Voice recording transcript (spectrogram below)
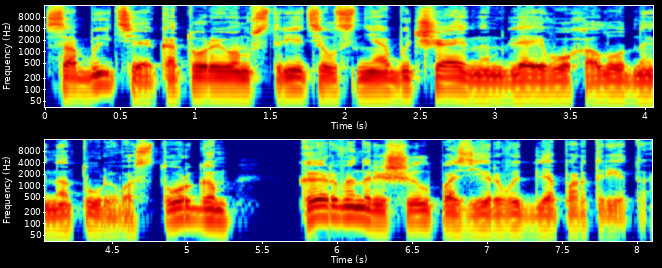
События, которые он встретил с необычайным для его холодной натуры восторгом, Кервин решил позировать для портрета.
